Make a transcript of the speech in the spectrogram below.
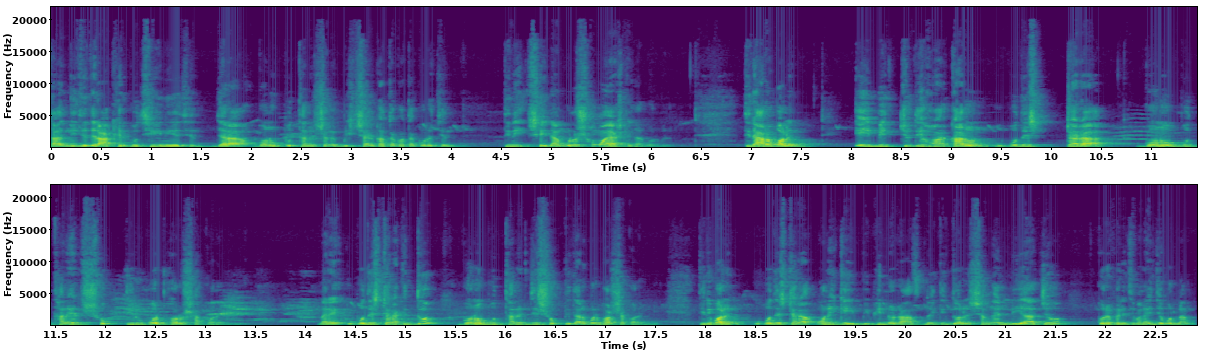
তার নিজেদের আখের গুছিয়ে নিয়েছেন, যারা গণঅভ্যুত্থানের সঙ্গে বিশ্বাসঘাতকতা করেছেন, তিনি সেই নামগুলো সময় আসলে তা করবেন। তিনি আরও বলেন এই বিচ্যুতি হওয়ার কারণ উপদেষ্টারা গণভ্যুত্থানের শক্তির উপর ভরসা করেননি। মানে উপদেষ্টারা কিন্তু গণভ্যুত্থানের যে শক্তি তার উপর ভরসা করেননি। তিনি বলেন, উপদেষ্টারা অনেকেই বিভিন্ন রাজনৈতিক দলের সঙ্গে লিয়াজও করে ফেলেছে। মানে এই যে বললাম,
